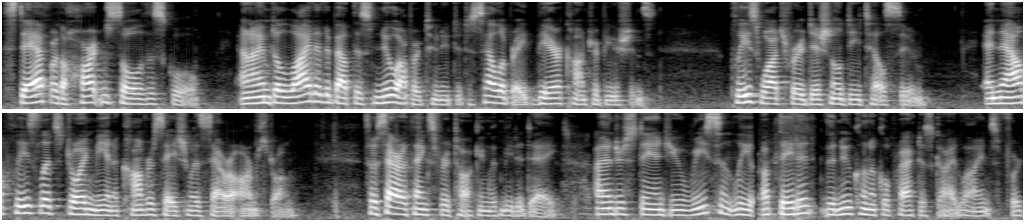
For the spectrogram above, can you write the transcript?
Staff are the heart and soul of the school and I am delighted about this new opportunity to celebrate their contributions. Please watch for additional details soon. And now, please let's join me in a conversation with Sarah Armstrong. So, Sarah, thanks for talking with me today. I understand you recently updated the new clinical practice guidelines for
